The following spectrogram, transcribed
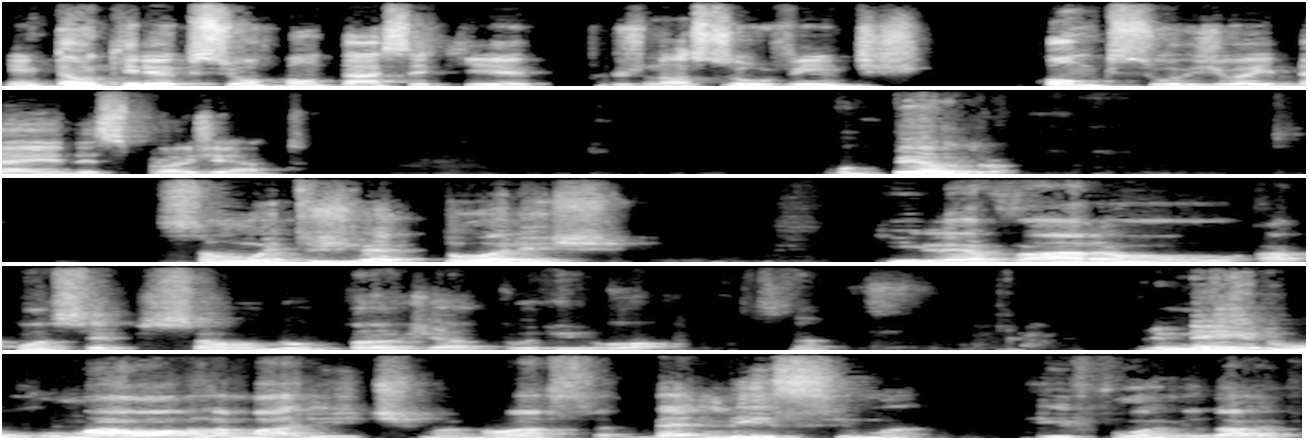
Então, queria que o senhor contasse aqui para os nossos ouvintes como que surgiu a ideia desse projeto. O Pedro, são muitos vetores que levaram à concepção do projeto Rio Orla. Né? Primeiro, uma orla marítima nossa, belíssima, e formidável.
